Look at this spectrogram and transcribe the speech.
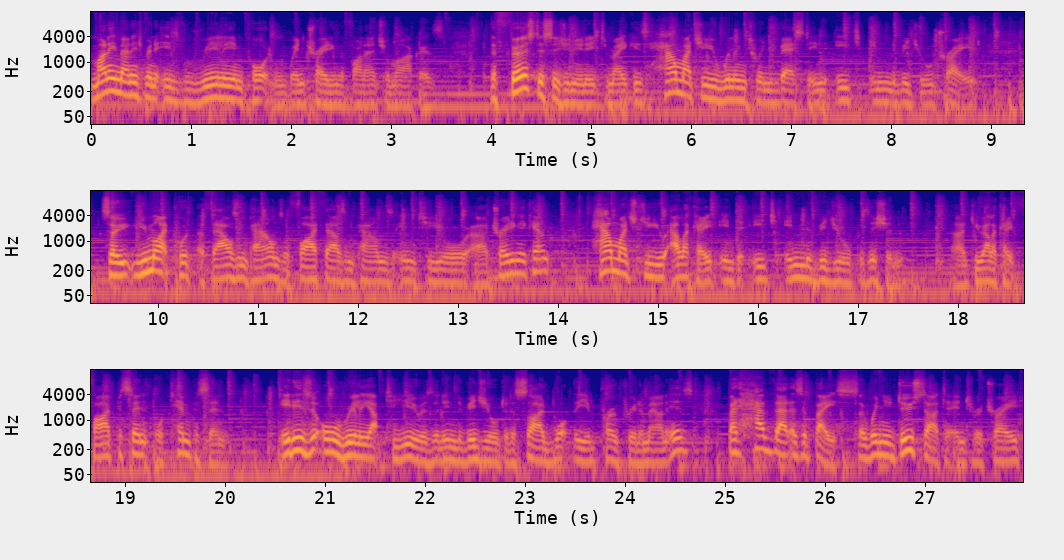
Money management is really important when trading the financial markets. The first decision you need to make is how much are you willing to invest in each individual trade. So you might put £1,000 or £5,000 into your uh, trading account. How much do you allocate into each individual position? Uh, do you allocate 5% or 10%? It is all really up to you as an individual to decide what the appropriate amount is, but have that as a base. So when you do start to enter a trade,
